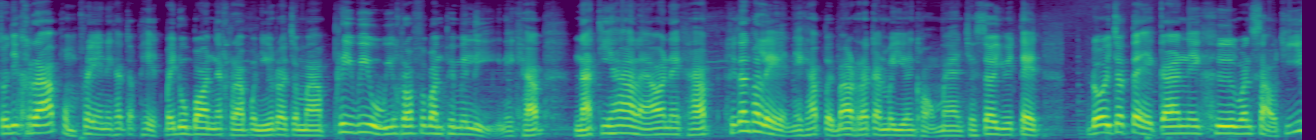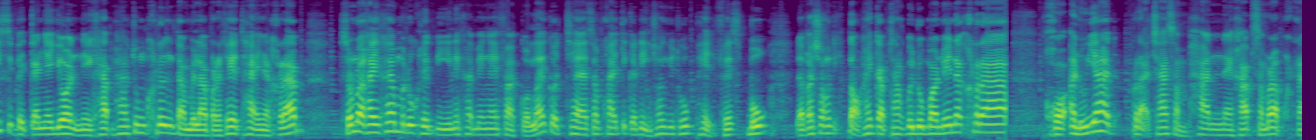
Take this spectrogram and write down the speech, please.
สวัสดีครับ ผมเพลงนะครับจากเพจไปดูบอลนะครับ วันนี้เราจะมาพรีวิววิเคราะห์ฟุตบอลพรีเมียร์ลีกนะครับนัดที่ 5 แล้วนะครับคริสตันพาเลตนะครับเปิดบ้านรับการมาเยือนของแมนเชสเตอร์ยูไนเต็ดโดยจะเตะกันในคืนวันเสาร์ที่ 21 กันยายนนะครับ5ทุ่มครึ่งตามเวลาประเทศไทยนะครับสำหรับใครที่เข้ามาดูคลิปนี้นะครับยังไงฝากกดไลค์กดแชร์ซับสไครต์ติดกระดิ่งช่อง YouTube เพจ Facebook แล้วก็ช่อง TikTok ให้กับทางไปดูบอลด้วยนะครับ ขออนุญาตประชาสัมพันธ์นะครับสำหรับใคร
